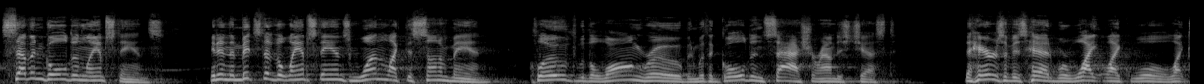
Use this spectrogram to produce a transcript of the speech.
seven golden lampstands. And in the midst of the lampstands, one like the Son of Man, clothed with a long robe and with a golden sash around his chest. The hairs of his head were white like wool, like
